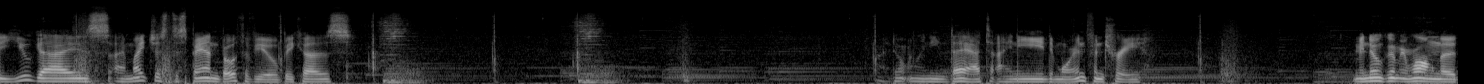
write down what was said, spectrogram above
you guys, I might just disband both of you because... I don't really need that. I need more infantry. I mean, don't get me wrong, the,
